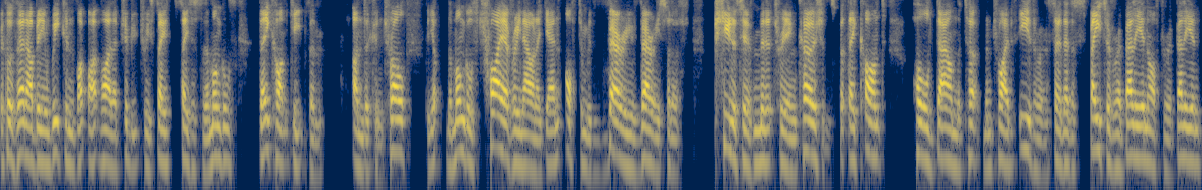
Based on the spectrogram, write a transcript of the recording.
because they're now being weakened via their tributary state, status to the Mongols. They can't keep them under control. The, the Mongols try every now and again, often with very, very sort of punitive military incursions, but they can't hold down the Turkmen tribes either. And so there's a spate of rebellion after rebellion,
